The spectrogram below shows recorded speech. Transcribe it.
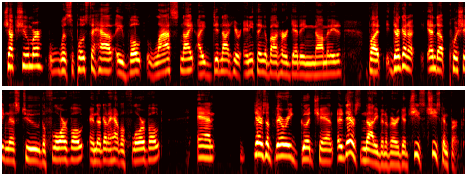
Chuck Schumer was supposed to have a vote last night. I did not hear anything about her getting nominated, but they're going to end up pushing this to the floor vote, and they're going to have a floor vote. And there's a very good chance. Uh, there's not even a very good. She's she's confirmed.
